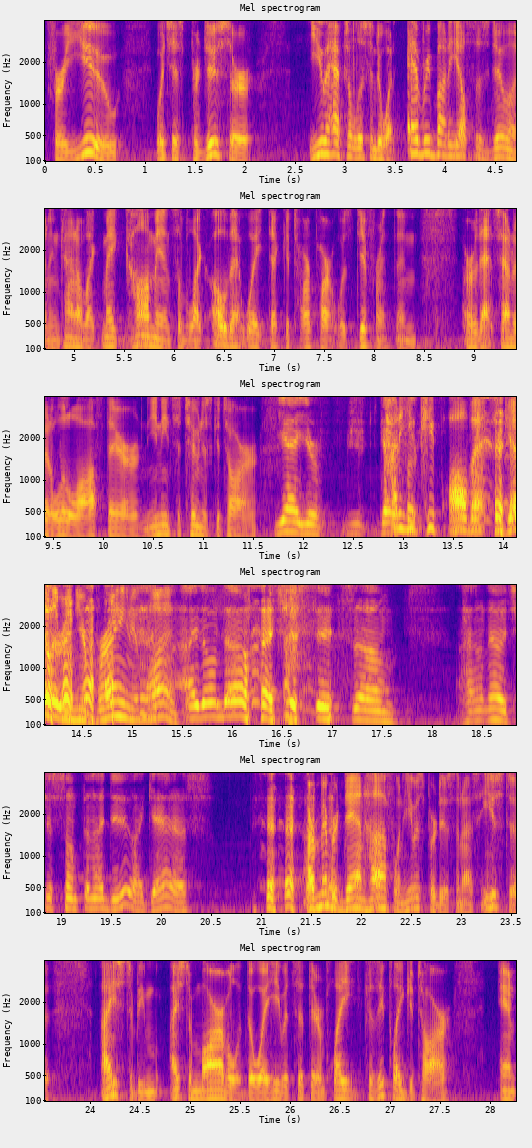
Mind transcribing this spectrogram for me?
for you, which is producer. You have to listen to what everybody else is doing and kind of like make comments of like, oh, that wait, that guitar part was different than, or that sounded a little off there. and You need to tune his guitar. yeah you're, you gotta How do you keep all that together in your brain at once? I don't know. It's just it's um, I don't know. It's just something I do, I guess. I remember Dan Huff when he was producing us. He used to, I used to be, I used to marvel at the way he would sit there and play because he played guitar, and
